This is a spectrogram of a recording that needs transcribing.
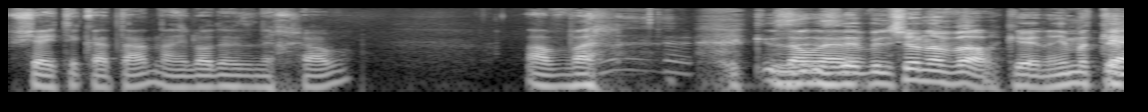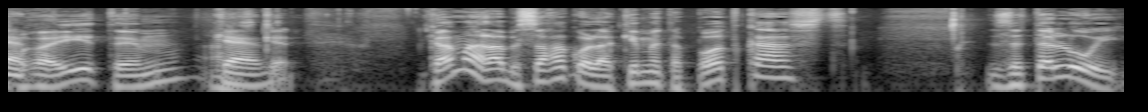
כשהייתי קטן, אני לא יודע אם זה נחשב, אבל זה, לא, זה אה, בלשון עבר, כן. האם אתם כן. ראיתם? אז כן. כן. כמה עלה בסך הכל להקים את הפודקאסט? זה תלוי.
